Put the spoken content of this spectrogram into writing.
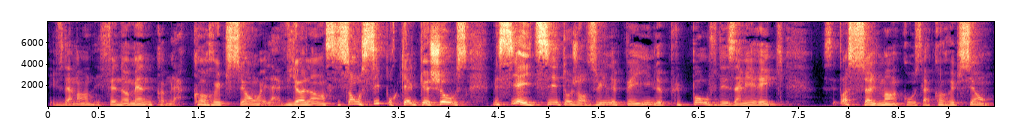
Évidemment, des phénomènes comme la corruption et la violence y sont aussi pour quelque chose, mais si Haïti est aujourd'hui le pays le plus pauvre des Amériques, c'est pas seulement à cause de la corruption.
